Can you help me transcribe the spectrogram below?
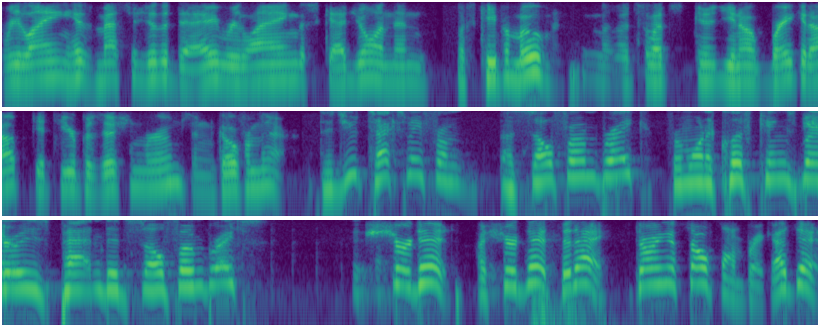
relaying his message of the day, relaying the schedule, and then let's keep it moving. Let's let's you know break it up, get to your position rooms, and go from there. Did you text me from a cell phone break from one of Kliff Kingsbury's patented cell phone breaks? Sure did. I sure did today during a cell phone break. I did.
